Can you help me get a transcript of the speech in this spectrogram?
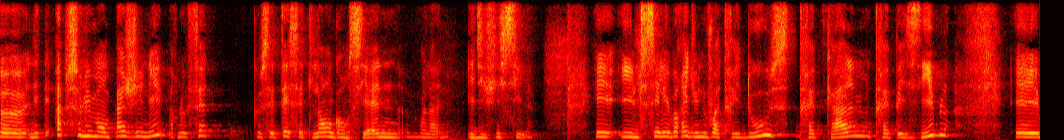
euh, n'était absolument pas gêné par le fait que c'était cette langue ancienne voilà, et difficile. Et il célébrait d'une voix très douce, très calme, très paisible. Et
